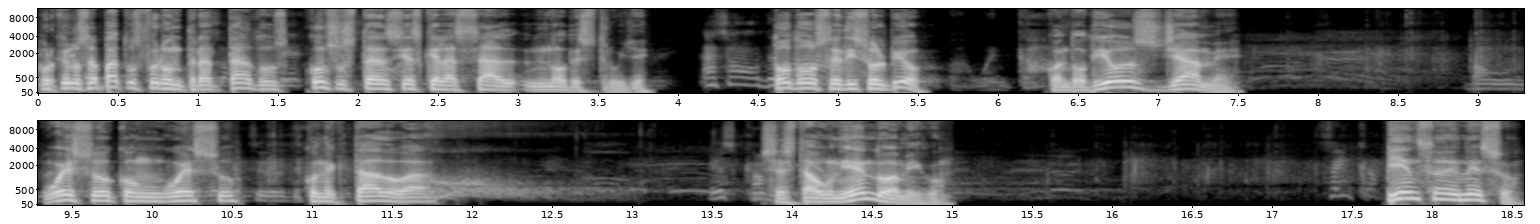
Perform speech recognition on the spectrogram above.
porque los zapatos fueron tratados con sustancias que la sal no destruye. Todo se disolvió. Cuando Dios llame, hueso con hueso, conectado a... Se está uniendo, amigo. Piensa en eso.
